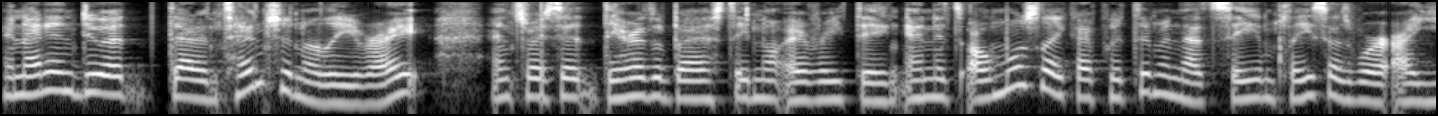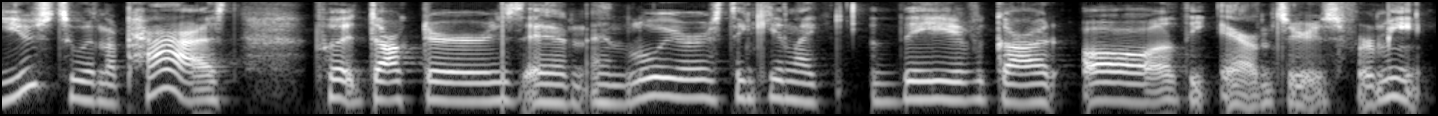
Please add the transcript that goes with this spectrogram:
And I didn't do it that intentionally, right? And so I said, they're the best, they know everything. And it's almost like I put them in that same place as where I used to in the past put doctors and, and lawyers thinking like they've got all the answers for me.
